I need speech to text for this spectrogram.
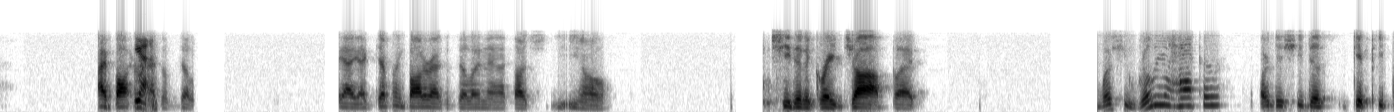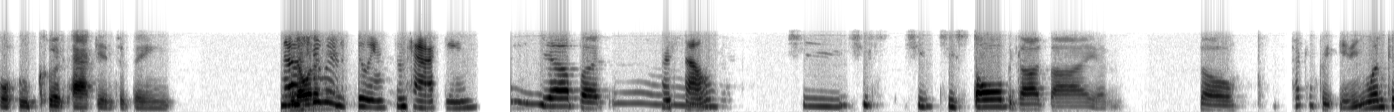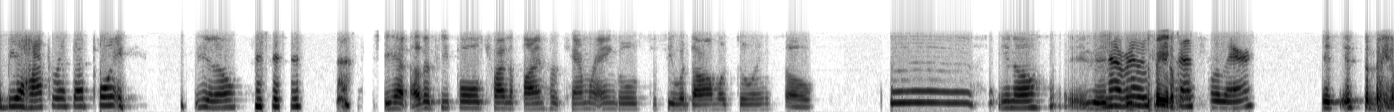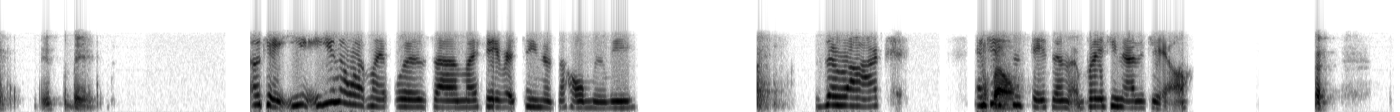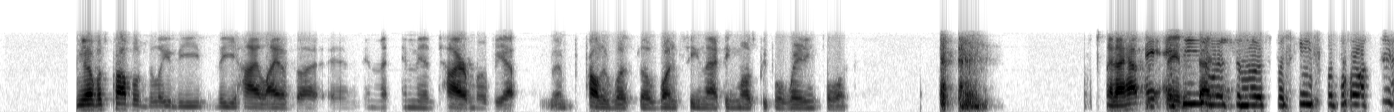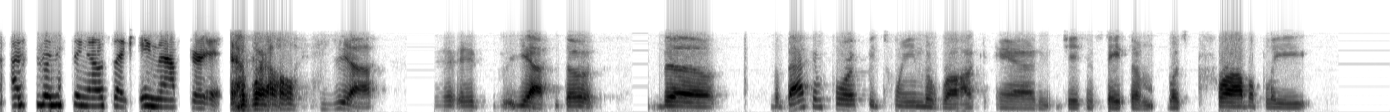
I bought her as a villain. Yeah, I definitely bought her as a villain, and I thought she, you know she did a great job. But was she really a hacker, or did she just get people who could hack into things? no, You know she I mean? was doing some hacking. Yeah, but mm, Herself. She she she she stole the God's eye, and so technically anyone could be a hacker at that point. you know, she had other people trying to find her camera angles to see what Dom was doing. So, uh, you know, it, it's, Not really debatable. successful there. It's it's debatable. It's debatable. Okay, you you know what my was uh, my favorite scene of the whole movie? The Rock and Well. Jason Statham breaking out of jail. You know, it was probably the the highlight of the in, in the in the entire movie. It probably was the one scene that I think most people were waiting for. and I have to say I think that, it was the most believable out of anything else that came after it. well, yeah, it, it yeah the the the back and forth between The Rock and Jason Statham was probably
